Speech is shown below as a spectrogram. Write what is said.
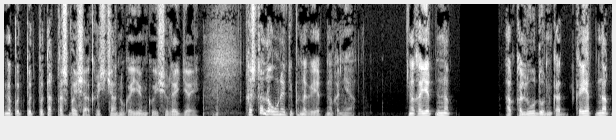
nga putputputak kas may sa kristyano kayem ko isulayjay. Kas talauna ti panagayat na kanya. Nga kayat nak akaludon, kad, kayat nak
